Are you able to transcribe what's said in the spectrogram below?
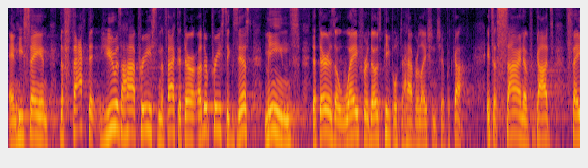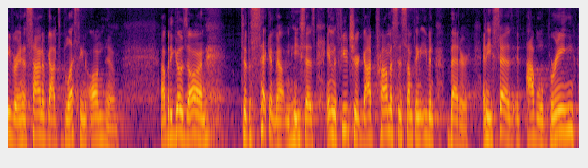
And he's saying the fact that you, as a high priest, and the fact that there are other priests exist means that there is a way for those people to have relationship with God. It's a sign of God's favor and a sign of God's blessing on them. Uh, but he goes on to the second mountain. He says, In the future, God promises something even better. And he says, I will bring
